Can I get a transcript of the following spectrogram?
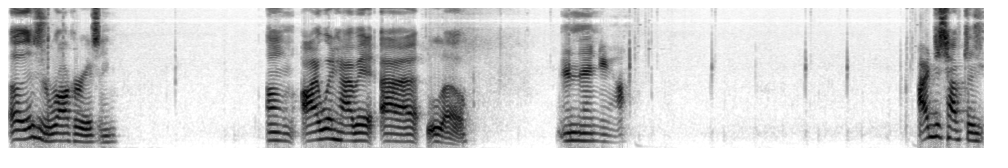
oh this is rock racing um I would have it at low and then yeah I just have to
